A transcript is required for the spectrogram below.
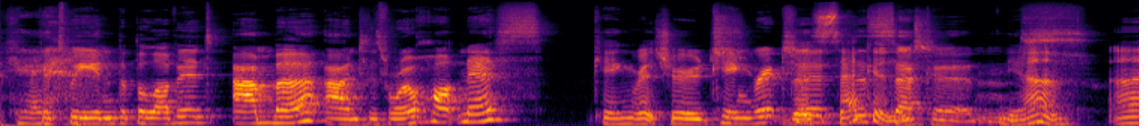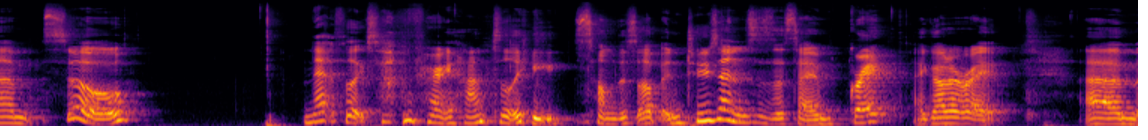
Okay. between the beloved Amber and his royal hotness, King Richard. King Richard the second. second. Yeah. Um, so, Netflix very handily summed this up in two sentences this time. Great. I got it right. Um,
